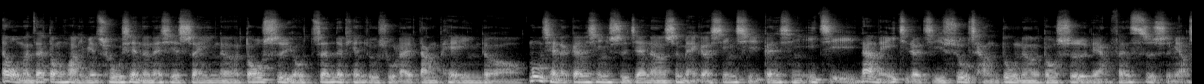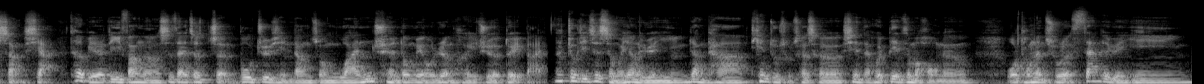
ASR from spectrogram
那我们在动画里面出现的那些声音呢，都是由真的天竺鼠来当配音的哦。目前的更新时间呢是每个星期更新一集，那每一集的集数长度呢都是两分四十秒上下。特别的地方呢是在这整部剧情当中完全都没有任何一句的对白。那究竟是什么样的原因让它天竺鼠车车现在会变这么红呢？我同等出了三个原因。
